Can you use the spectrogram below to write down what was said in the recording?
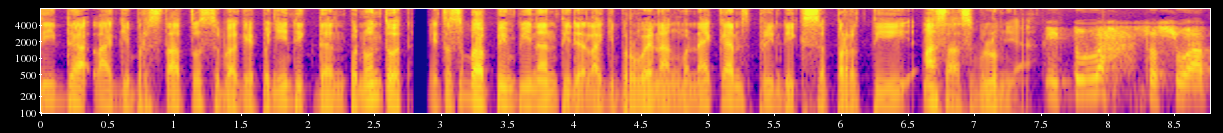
tidak lagi berstatus sebagai penyidik dan penuntut. Itu sebab pimpinan tidak lagi berwenang menaikkan sprindik seperti masa sebelumnya. Itulah sesuatu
